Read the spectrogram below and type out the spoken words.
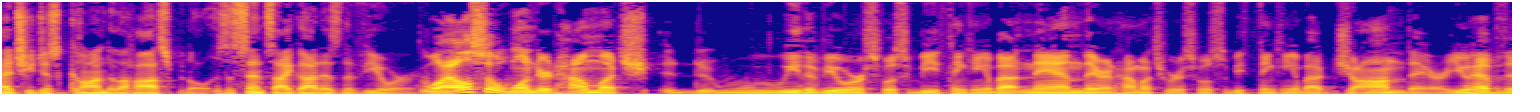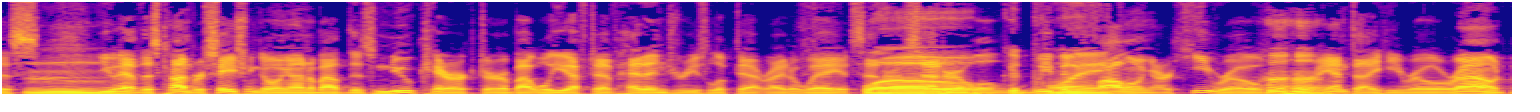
had she just gone to the hospital. Is the sense I got as the viewer. Well, I also wondered how much we, the viewer, were supposed to be thinking about Nan there, and how much we were supposed to be thinking about John there. You have this, Mm. you have this conversation going on about this new character about well, you have to have head injuries looked at right away, et cetera, Whoa, et cetera. Well, good we've been following our hero or anti-hero around,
